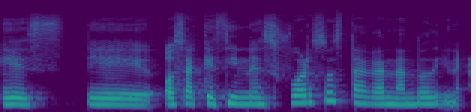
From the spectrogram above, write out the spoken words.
este, o sea, que sin esfuerzo está ganando dinero.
